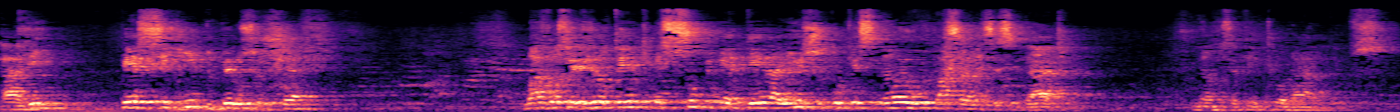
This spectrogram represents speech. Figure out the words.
ali perseguido pelo seu chefe. Mas você diz, eu tenho que me submeter a isso, porque senão eu vou passar necessidade. Não, você tem que orar a Deus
